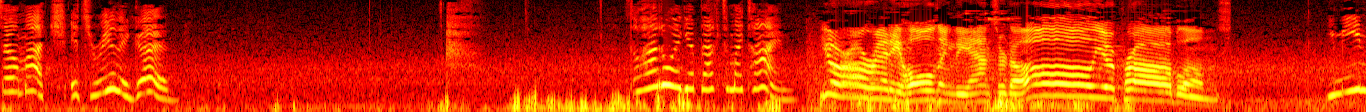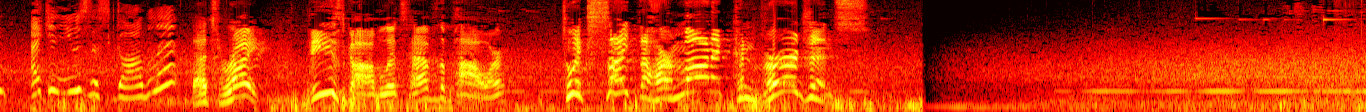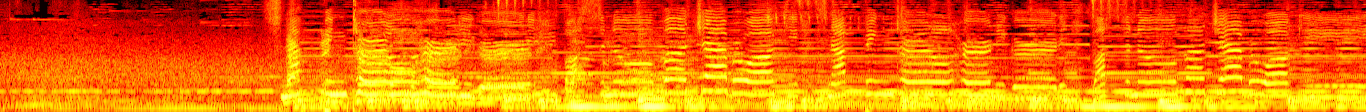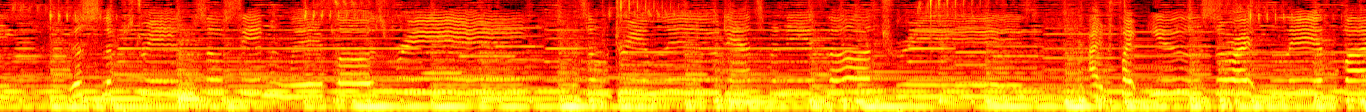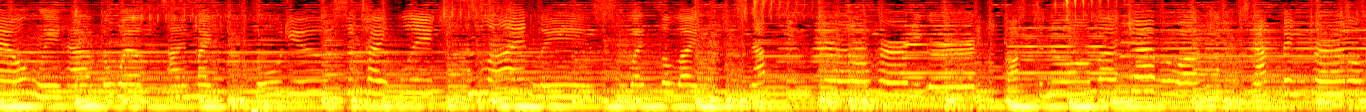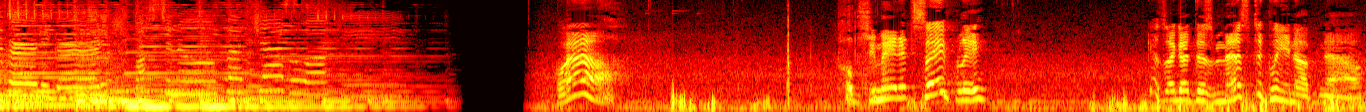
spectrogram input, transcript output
so much. It's really good. So how do I get back to my time? You're already holding the answer to all your problems. You mean I can use this goblet? That's right. These goblets have the power to excite the harmonic convergence. Snapping turtle, hurdy-gurdy, bossa nova, jabberwocky. Snapping turtle, hurdy-gurdy, bossa nova, jabberwocky. The slipstream she made it safely. Guess I got this mess to clean up now.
